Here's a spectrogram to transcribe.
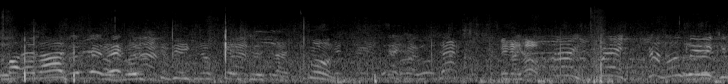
Come on. Hey, Fred, come on, where did you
